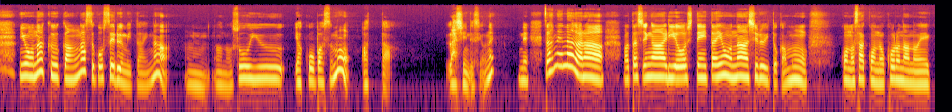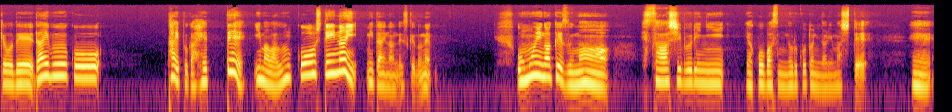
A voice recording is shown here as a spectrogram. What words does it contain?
ような空間が過ごせるみたいな、うん、あのそういう夜行バスもあったらしいんですよね。で、残念ながら私が利用していたような種類とかも、この昨今のコロナの影響で、だいぶこう、タイプが減って、今は運行していないみたいなんですけどね。思いがけず、まあ、久しぶりに夜行バスに乗ることになりまして、えー、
